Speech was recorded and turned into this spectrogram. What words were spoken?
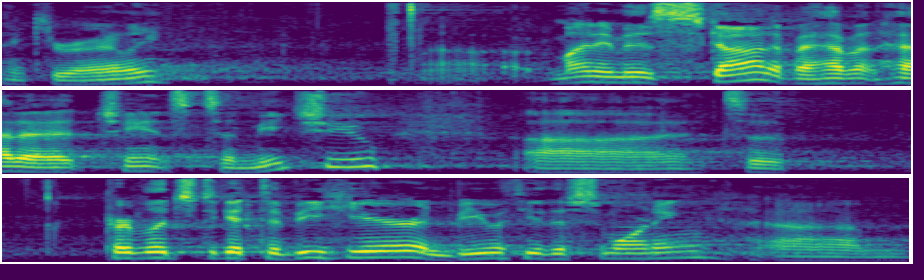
Thank you, Riley. Uh, my name is Scott. If I haven't had a chance to meet you, uh, it's a privilege to get to be here and be with you this morning. Um,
